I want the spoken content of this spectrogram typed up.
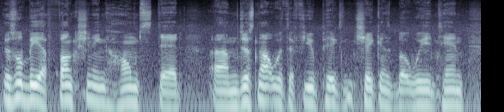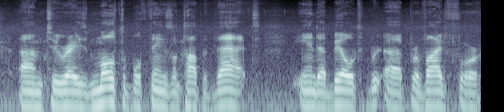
this will be a functioning homestead, um, just not with a few pigs and chickens, but we intend um, to raise multiple things on top of that and uh, be able to uh, provide for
